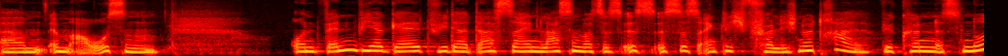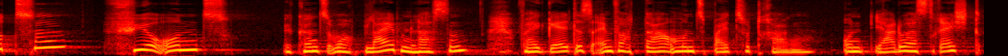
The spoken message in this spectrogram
ähm, im Außen. Und wenn wir Geld wieder das sein lassen, was es ist, ist es eigentlich völlig neutral. Wir können es nutzen für uns wir können es aber auch bleiben lassen, weil Geld ist einfach da, um uns beizutragen. Und ja, du hast recht,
